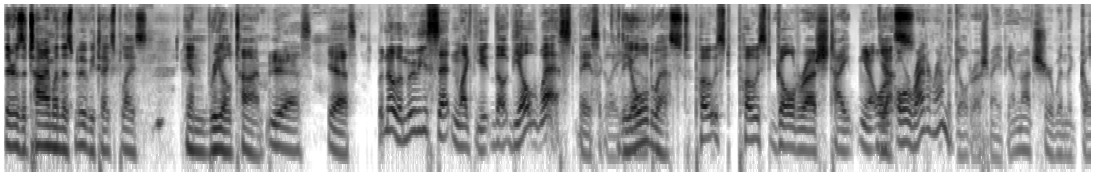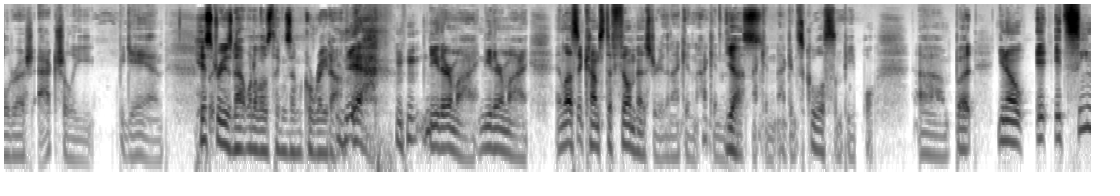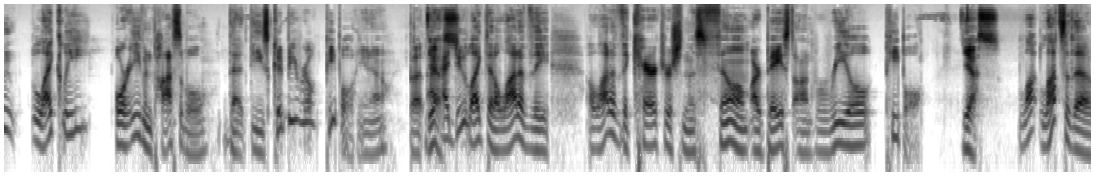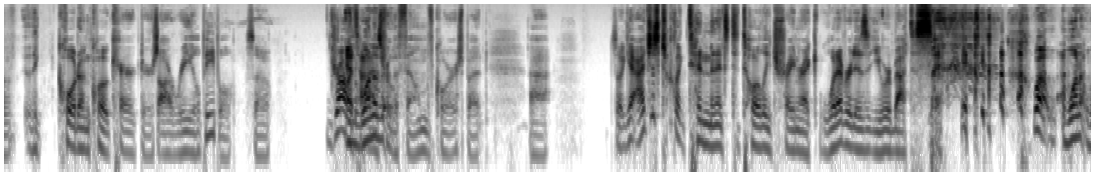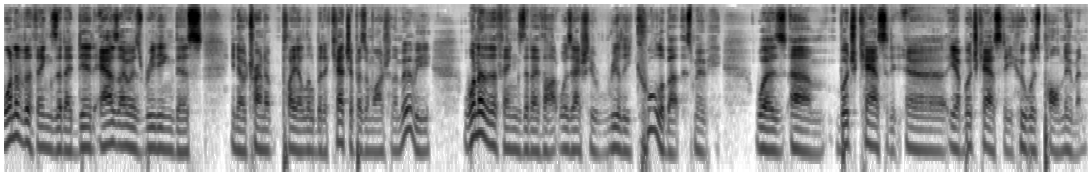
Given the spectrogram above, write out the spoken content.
There is a time when this movie takes place in real time. yes. Yes. But no, the movie's set in like the the, the old west basically. The old west. post post gold rush type, you know, or Yes. or right around the gold rush maybe. I'm not sure when the gold rush actually began. History is not one of those things I'm great on. Yeah, neither am I. Neither am I. Unless it comes to film history, then I can, I can, Yes. I can, I can school some people. Um, but you know, it it seemed likely or even possible that these could be real people. You know, But I, I do like that a lot of the a lot of the characters in this film are based on real people. Yes. Lot, lots of the the quote unquote characters are real people. So dramatized one of the- for the film, of course, but uh, so yeah, I just took like ten minutes to totally train wreck whatever it is that you were about to say. Well, one one of the things that I did as I was reading this, you know, trying to play a little bit of catch up as I'm watching the movie, one of the things that I thought was actually really cool about this movie was um, Butch Cassidy. Uh, yeah, Butch Cassidy, who was Paul Newman.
